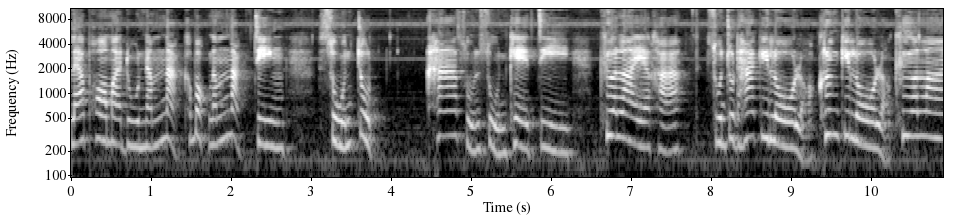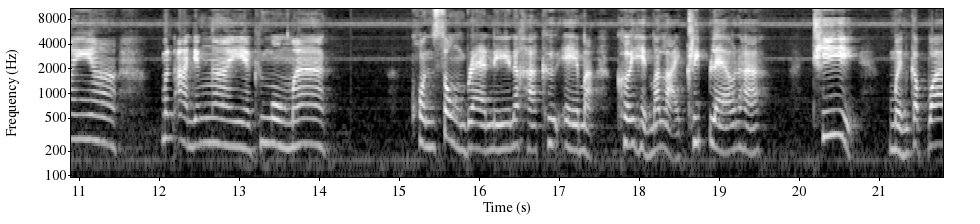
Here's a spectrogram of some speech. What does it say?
แล้วพอมาดูน้ำหนักเขาบอกน้ำหนักจริง 0.500 kg คืออะไรอะคะ 0.5 กิโลเหรอ ครึ่งกิโลเหรอ คืออะไรอะ มันอ่านยังไงอะ คืองงมากขนส่งแบรนด์นี้นะคะ คือเอมอะ เคยเห็นมาหลายคลิปแล้วนะคะ ที่เหมือนกับว่า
